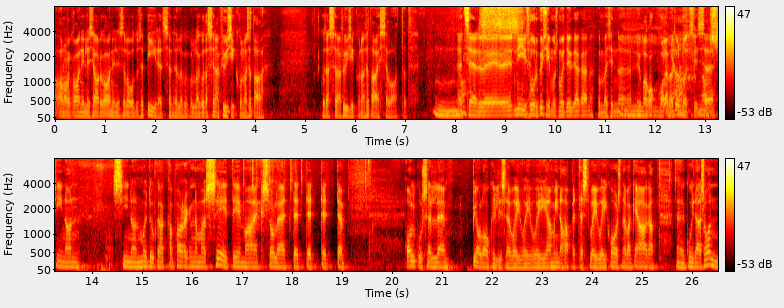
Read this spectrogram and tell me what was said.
anorgaanilise ja orgaanilise looduse piir, et see on jälle võib-olla, kuidas sina füüsikuna seda, kuidas sina füüsikuna seda asja vaatad no,? et see on eh, nii suur küsimus muidugi, aga noh, kui me siin eh, juba kokku oleme ja, tulnud, siis no,. siin on, siin on muidugi hakkab hargnema see teema, eks ole, et, et, et, et olgu selle bioloogilise või, või, või aminohapetest või, või koosneva kehaga, eh, kuidas on,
